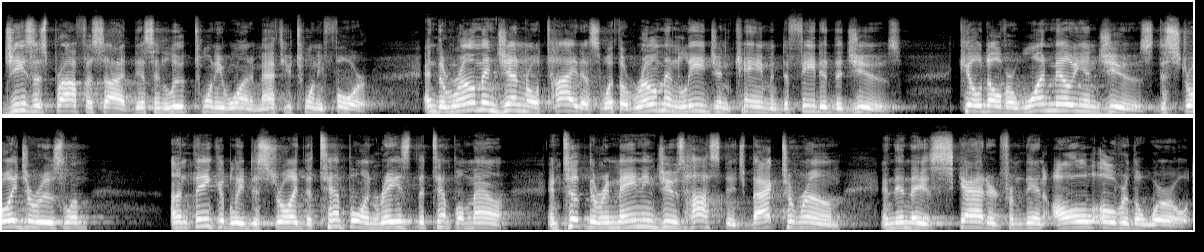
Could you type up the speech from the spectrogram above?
Jesus prophesied this in Luke 21 and Matthew 24. And the Roman general Titus, with a Roman legion, came and defeated the Jews, killed over 1 million Jews, destroyed Jerusalem, unthinkably destroyed the temple and razed the Temple Mount, and took the remaining Jews hostage back to Rome, and then they scattered from then all over the world.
